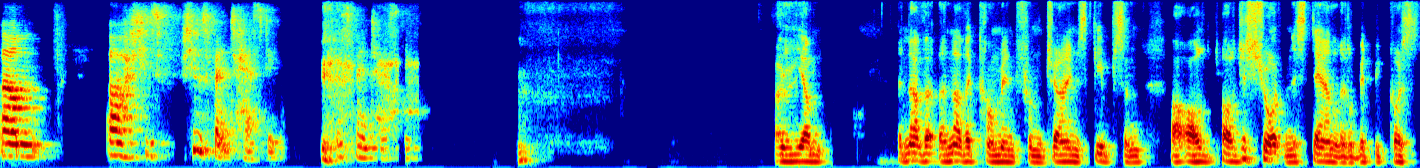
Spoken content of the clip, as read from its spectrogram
Um, oh, she's she was fantastic. It fantastic. The um, another another comment from James Gibson. I'll I'll just shorten this down a little bit because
